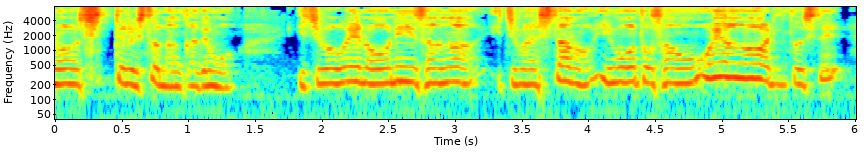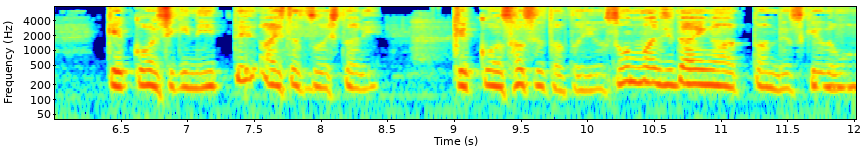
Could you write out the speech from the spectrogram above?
の知ってる人なんかでも、一番上のお兄さんが一番下の妹さんを親代わりとして結婚式に行って挨拶をしたり、結婚させたという、そんな時代があったんですけども、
